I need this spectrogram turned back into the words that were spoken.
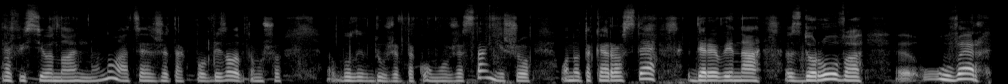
професіонально. Ну, а це вже так пообрізала, тому що були дуже в такому вже стані, що воно таке росте, деревина здорова, е, уверх,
